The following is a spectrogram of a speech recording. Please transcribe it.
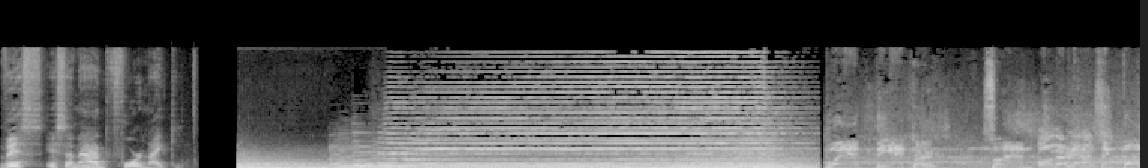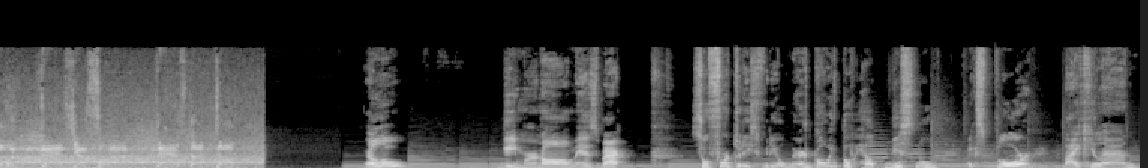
This is an ad for Nike. Where the echo slam. Oh, there it is. Bouncing forward. There's your slam. There's the dunk. Hello, Gamer Nom is back. So for today's video, we are going to help this noob explore Nike Land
